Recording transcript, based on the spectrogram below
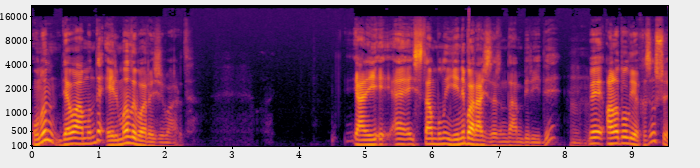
Onun devamında Elmalı Barajı vardı. Yani e, İstanbul'un yeni barajlarından biriydi. Hı hı. Ve Anadolu yakasının su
